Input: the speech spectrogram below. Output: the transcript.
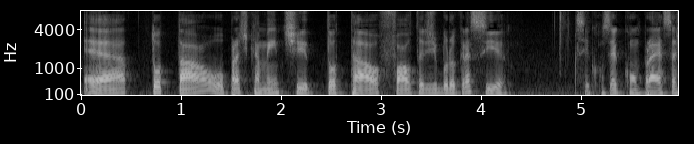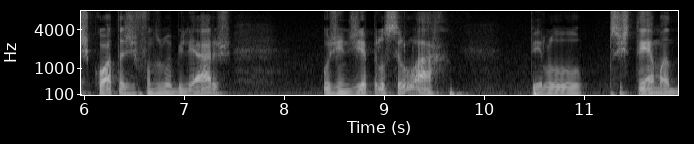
é a total, praticamente total, falta de burocracia. Você consegue comprar essas cotas de fundos imobiliários hoje em dia pelo celular, pelo sistema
